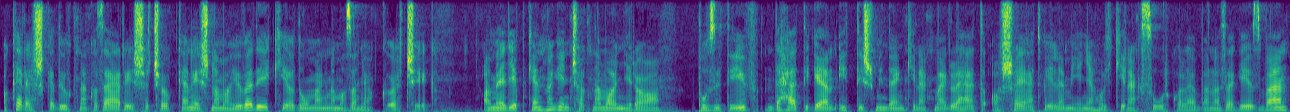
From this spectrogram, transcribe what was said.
a kereskedőknek az árése csökken, és nem a jövedéki adó, meg nem az anyagköltség. Ami egyébként megint csak nem annyira pozitív, de hát igen, itt is mindenkinek meg lehet a saját véleménye, hogy kinek szurkol ebben az egészben,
